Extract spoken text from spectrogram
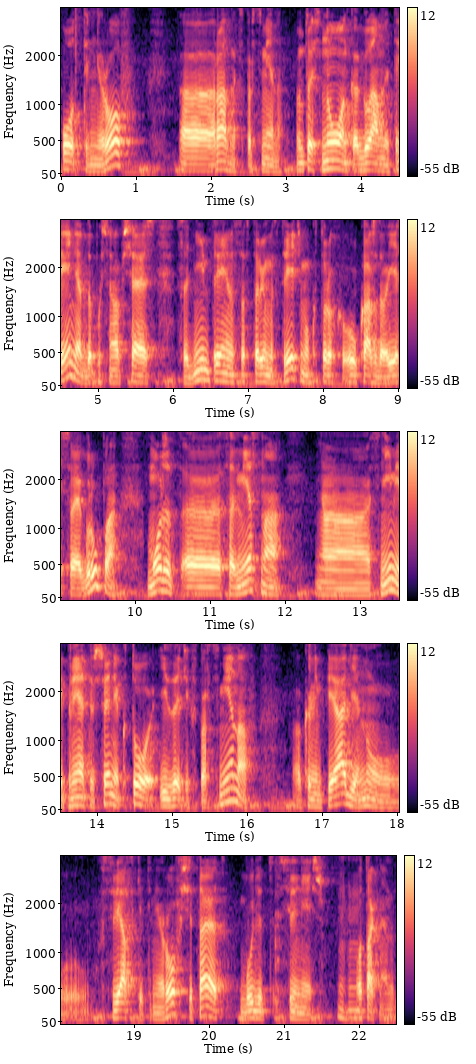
от тренеров а, разных спортсменов. Ну, то есть, ну, он как главный тренер, допустим, общаясь с одним тренером, со вторым и с третьим, у которых у каждого есть своя группа, может э, совместно э, с ними принять решение, кто из этих спортсменов э, к Олимпиаде, ну, в связке тренеров считают будет сильнейшим. Угу. Вот так, наверное.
